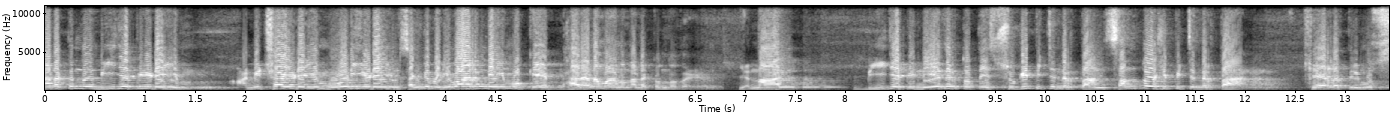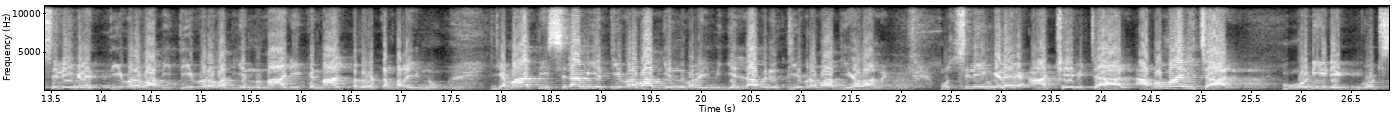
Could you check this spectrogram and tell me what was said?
നടക്കുന്നത് ബി ജെ പിയുടെയും അമിത്ഷായുടെയും മോഡിയുടെയും സംഘപരിവാറിന്റെയും ഒക്കെ ഭരണമാണ് നടക്കുന്നത്. എന്നാൽ ബി ജെ പി നേതൃത്വത്തെ സുഖിപ്പിച്ചു നിർത്താൻ സന്തോഷിപ്പിച്ചു നിർത്താൻ കേരളത്തിൽ മുസ്ലിങ്ങളെ തീവ്രവാദി തീവ്രവാദി എന്ന് നാഴിക്ക് നാൽപ്പത് വട്ടം പറയുന്നു. ജമാഅത്ത് ഇസ്ലാമിയെ തീവ്രവാദി എന്ന് പറയുന്നു. എല്ലാവരും തീവ്രവാദികളാണ്. മുസ്ലിങ്ങളെ ആക്ഷേപിച്ചാൽ അപമാനിച്ചാൽ മോഡിയുടെ ഗുഡ്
